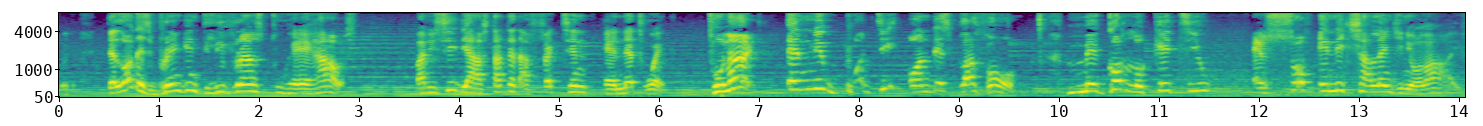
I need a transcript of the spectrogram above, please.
with the Lord is bringing deliverance to her house. But you see, they have started affecting her network. Tonight, anybody on this platform, may God locate you and solve any challenge in your life.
